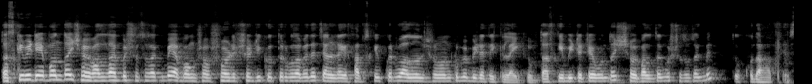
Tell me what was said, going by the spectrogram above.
তো আজকে ভিডিও পর্যন্তই। সবাই ভালো থাকবে, সুস্থ থাকবে, এবং সব সঠিক সঠিক উত্তরগুলো পেতে চ্যানেলটাকে সাবস্ক্রাইব করবে সম্মান করবে ভিডিওতে লাইক করবে। তো আজকে ভিডিওটি পর্যন্তই। সবাই ভালো থাকবে, সুস্থ থাকবে, তো খুদা হাফেজ।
